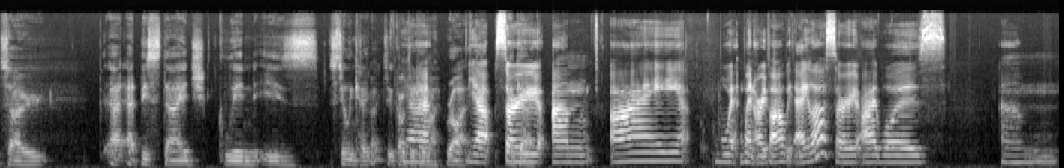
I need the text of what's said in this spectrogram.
so at, at this stage, Glyn is still in chemo. Still going Yeah. through chemo, right? Yeah. So Okay. um, I w- went over with Ayla. So I was um,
